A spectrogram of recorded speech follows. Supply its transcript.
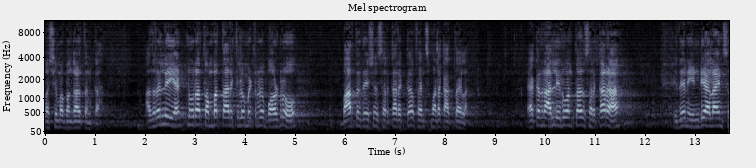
ಪಶ್ಚಿಮ ಬಂಗಾಳ ತನಕ. ಅದರಲ್ಲಿ ಎಂಟುನೂರ ತೊಂಬತ್ತಾರು ಕಿಲೋಮೀಟರ್ ಬಾರ್ಡ್ರು ಭಾರತ ದೇಶ ಸರ್ಕಾರಕ್ಕೆ ಫೆನ್ಸ್ ಮಾಡಕ್ ಆಗ್ತಾ ಇಲ್ಲ. ಯಾಕಂದ್ರೆ ಅಲ್ಲಿರುವಂತ ಸರ್ಕಾರ, ಇದೇನು ಇಂಡಿಯಾ ಅಲಯನ್ಸ್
